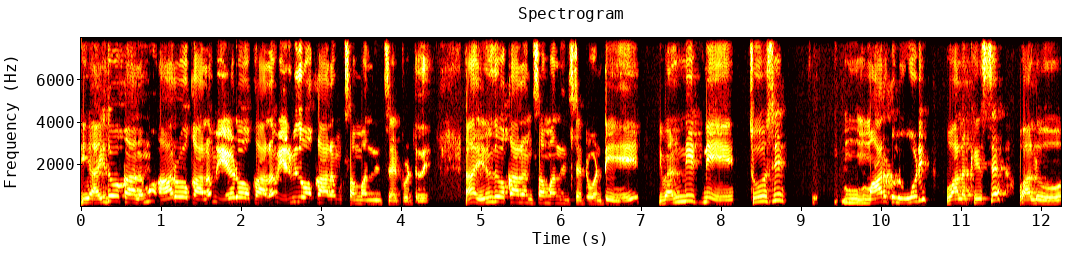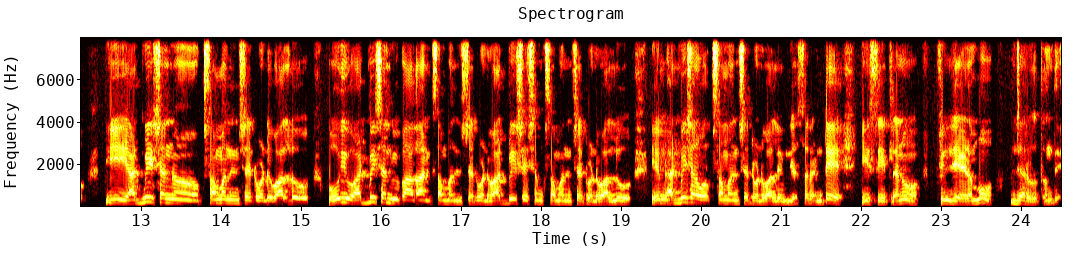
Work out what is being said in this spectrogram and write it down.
ఈ ఐదో కాలము ఆరో కాలం ఏడో కాలం ఎనిమిదో కాలంకి సంబంధించినటువంటిది. ఆ, ఎనిమిదో కాలంకి సంబంధించినటువంటి ఇవన్నిటిని చూసి మార్కులు ఊడి వాళ్ళకి ఇస్తే వాళ్ళు ఈ అడ్మిషన్ సంబంధించినటువంటి వాళ్ళు ఓయూ అడ్మిషన్ విభాగానికి సంబంధించినటువంటి అడ్మినిస్ట్రేషన్కి సంబంధించినటువంటి వాళ్ళు ఏం అడ్మిషన్ వర్క్ సంబంధించినటువంటి వాళ్ళు ఏం చేస్తారంటే ఈ సీట్లను ఫిల్ చేయడము జరుగుతుంది.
